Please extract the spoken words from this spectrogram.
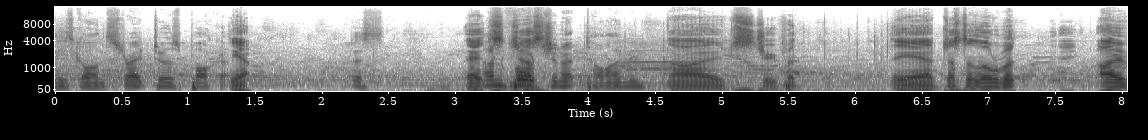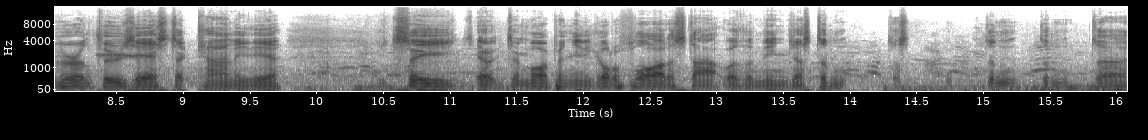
He's gone straight to his pocket. Yep. Just That's just unfortunate timing. No, stupid. Yeah, just a little bit over enthusiastic, Carney there. You'd see, uh, in my opinion, he got a flyer to start with, and then just didn't, just didn't, didn't uh,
